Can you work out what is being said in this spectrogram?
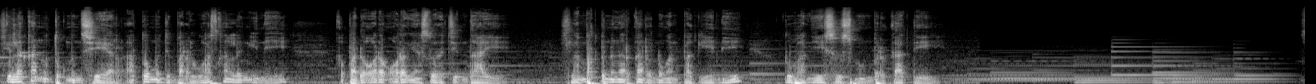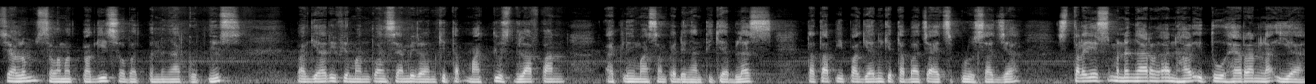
Silakan untuk men-share atau menyebarluaskan link ini kepada orang-orang yang saudara cintai. Selamat mendengarkan renungan pagi ini. Tuhan Yesus memberkati. Shalom, selamat pagi sobat pendengar Good News Pagi hari firman Tuhan saya ambil dalam kitab Matius 8 ayat 5 sampai dengan 13. Tetapi pagi hari kita baca ayat 10 saja. Setelah Yesus mendengarkan hal itu heranlah ia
